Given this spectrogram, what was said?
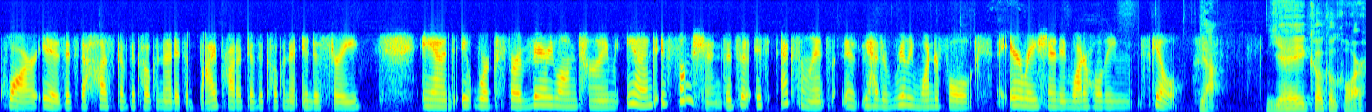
coir is. It's the husk of the coconut. It's a byproduct of the coconut industry. and it works for a very long time and it functions. It's a, it's excellent. It has a really wonderful aeration and water holding skill. Yeah. Yay, coco coir.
